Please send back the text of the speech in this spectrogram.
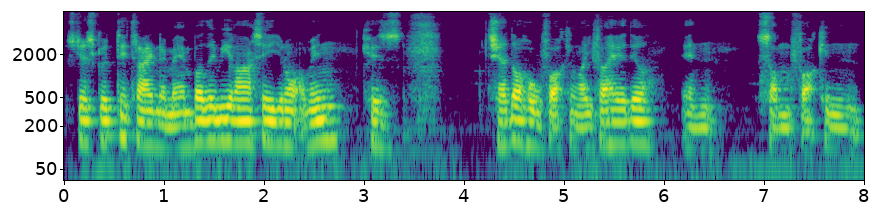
It's just good to try and remember the wee lassie. You know what I mean? Because she had a whole fucking life ahead of her, and some fucking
